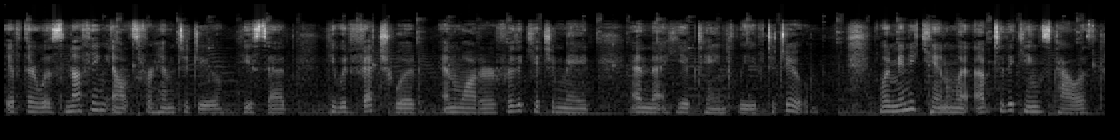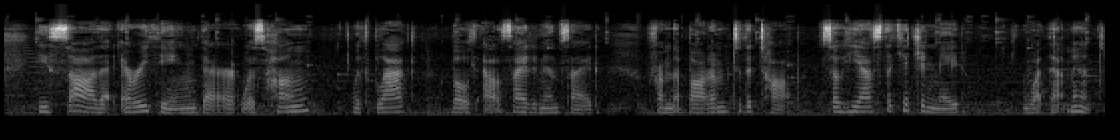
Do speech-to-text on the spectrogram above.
If there was nothing else for him to do, he said, he would fetch wood and water for the kitchen maid, and that he obtained leave to do. When Minikin went up to the king's palace, he saw that everything there was hung with black, both outside and inside, from the bottom to the top. So he asked the kitchen maid what that meant.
